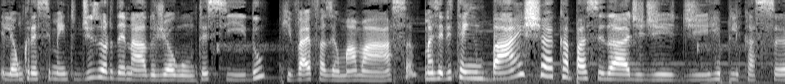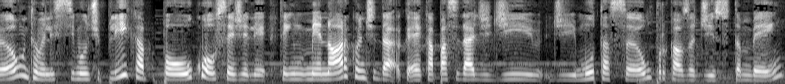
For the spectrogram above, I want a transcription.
ele é um crescimento desordenado de algum tecido que vai fazer uma massa, mas ele tem baixa capacidade de, de replicação, então ele se multiplica pouco, ou seja, ele tem menor quantidade, é, capacidade de, de mutação por causa disso também,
